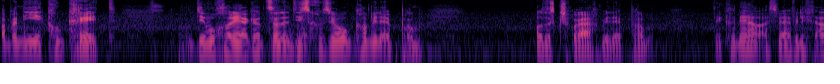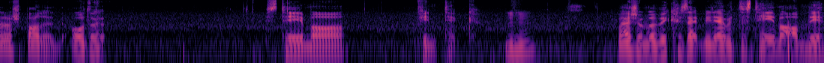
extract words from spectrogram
aber nie konkret. Und die Woche hatte ich auch gerade so eine Diskussion mit jemandem, oder ein Gespräch mit jemandem. Ich denke, ja, es wäre vielleicht auch noch spannend. Oder das Thema Fintech. Mhm. Weißt du, wenn man wirklich sagt, wir nehmen das Thema, aber wir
